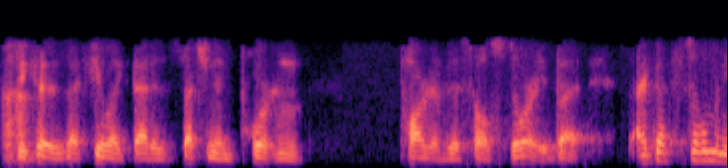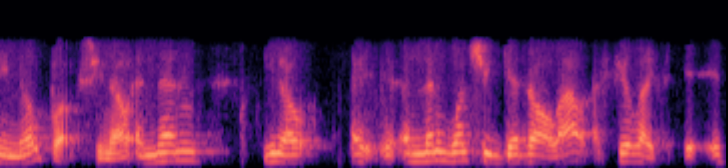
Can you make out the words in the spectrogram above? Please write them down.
uh-huh. because I feel like that is such an important part of this whole story. But I've got so many notebooks, you know, and then, you know, and then once you get it all out, I feel like it's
